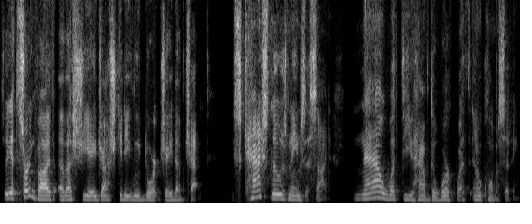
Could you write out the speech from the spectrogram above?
So you get the starting five of SGA, Josh Giddey, Lu Dort, J Dub, Chet. Cash those names aside. Now, what do you have to work with in Oklahoma City?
